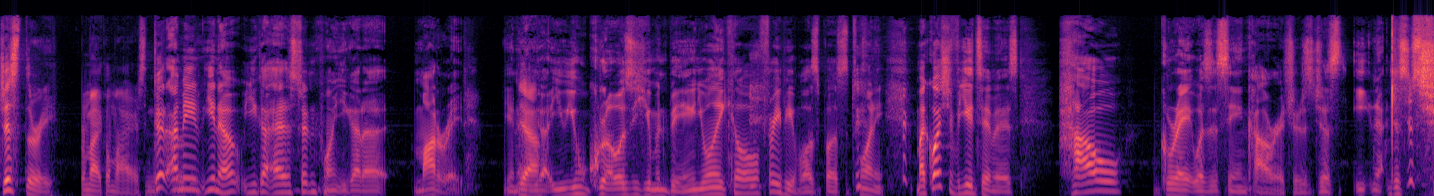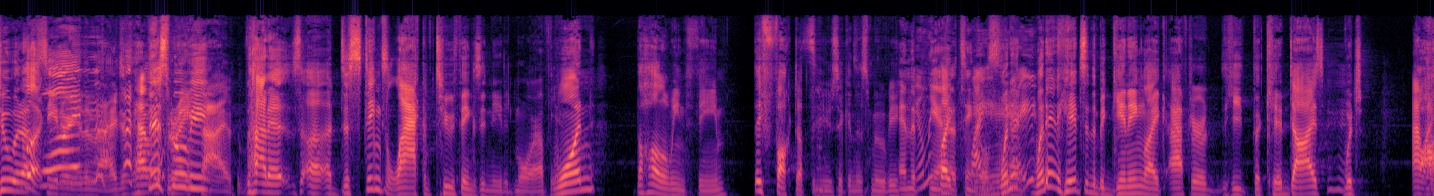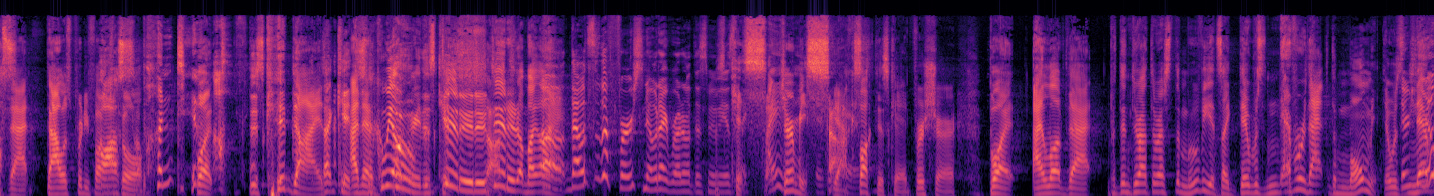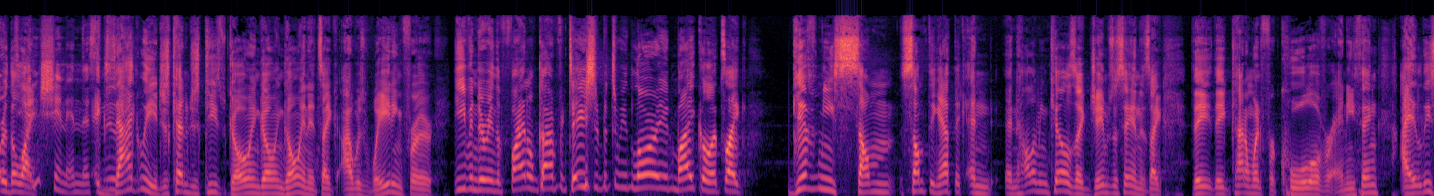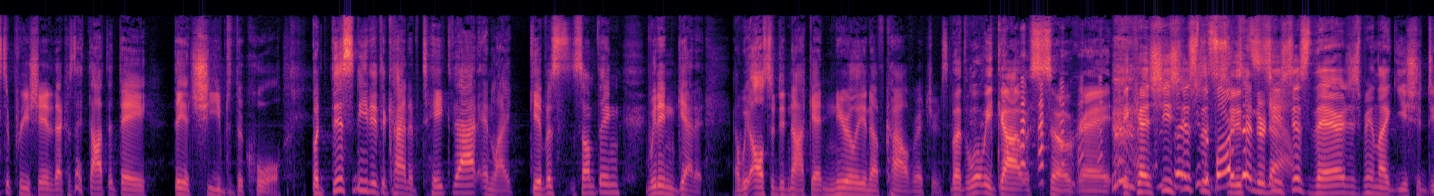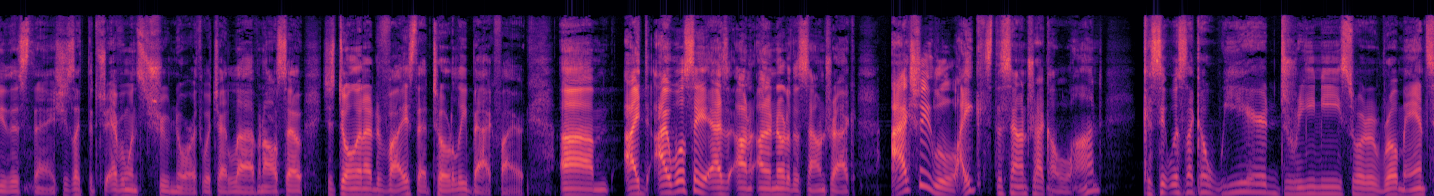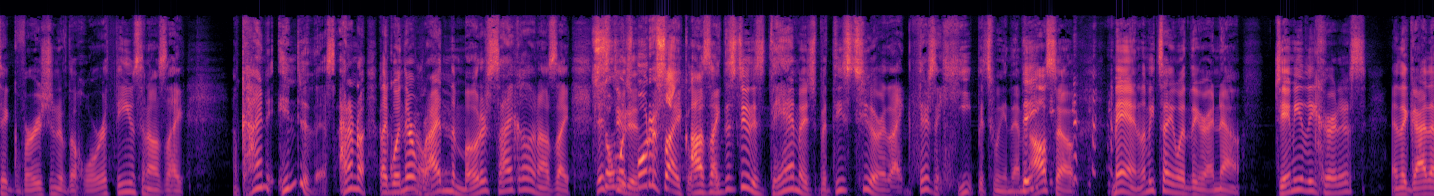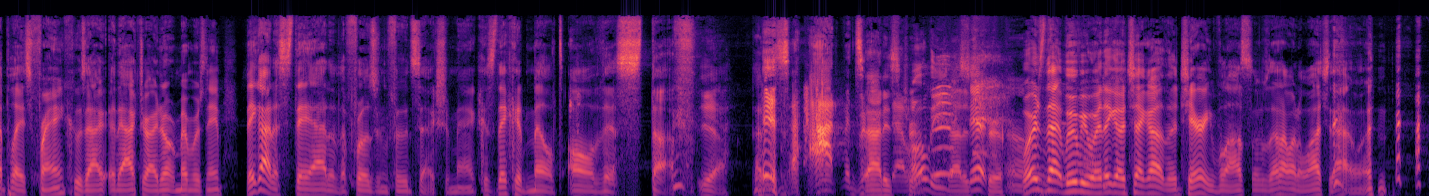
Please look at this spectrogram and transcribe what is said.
just three for Michael Myers. In Good. I mean, you know, you got at a certain point, you gotta moderate. You know, Yeah. you, got- you you grow as a human being, and you only kill three people as opposed to twenty. My question for you, Tim, is how great was it seeing Kyle Richards just eating, just, Just chewing up look, scenery in the one- night, just having this a great movie time? had a, a, a distinct lack of two things it needed more of. One, the Halloween theme. They fucked up the music in this movie. And the only piano like tingles. twice, when right? it when it hits in the beginning, like after he the kid dies, mm-hmm. which I like that. That was pretty fucking Awesome. cool. Punted But off. this kid dies. That kid and then. Can we all agree this kid did it, did it. I'm like, all Oh, that was the first note I wrote about this movie. This It's kid like, sucked. I Jeremy this sucks. yeah, fuck this kid for sure. But I love that. But then throughout the rest of the movie, it's like there was never that the moment. There was There's never no the like tension in this movie. Exactly. It just kind of just keeps going, going, going. It's like I was waiting for even during the final confrontation between Laurie and Michael. It's like give me some something epic. And and Halloween Kills, like James was saying, is like they they kind of went for cool over anything. I at least appreciated that because I thought that they they achieved the cool. But this needed to kind of take that and like give us something. We didn't get it. And we also did not get nearly enough Kyle Richards. But what we got was so great because she's just she's the bartender she's now. just there, just being like, "You should do this thing." She's like the tr- everyone's true north, which I love, and also just doling out advice that totally backfired. Um, I I will say, as on, on a note of the soundtrack, I actually liked the soundtrack a lot because it was like a weird, dreamy, sort of romantic version of the horror themes, and I was like. I'm kind of into this. I don't know, like when they're oh, riding the motorcycle, and I was like, this so dude much is- motorcycle. I was like, this dude is damaged, but these two are like, there's a heat between them. They- also, man, let me tell you one thing right now. Jamie Lee Curtis and the guy that plays Frank, who's an actor, I don't remember his name, they got to stay out of the frozen food section, man, because they could melt all this stuff. yeah. That it's is, hot between that is them. true. Holy That is shit. true. Oh, Where's that movie where they go check out the cherry blossoms? I don't want to watch that one.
